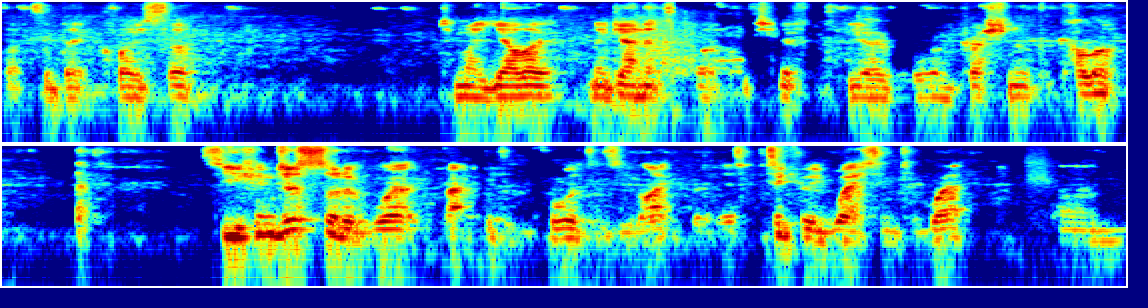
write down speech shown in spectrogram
That's a bit closer to my yellow. And again, it starts to shift the overall impression of the color. So you can just sort of work backwards and forwards as you like, but it's particularly wet into wet. Um,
